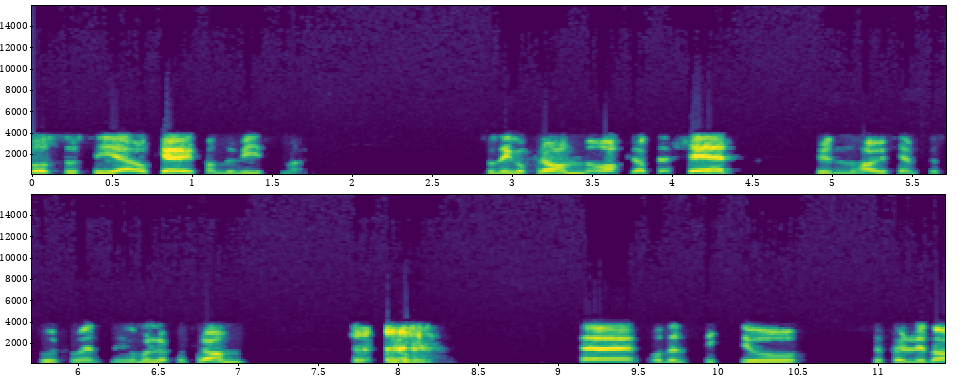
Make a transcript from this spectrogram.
Og så sier jeg OK, kan du vise meg? Så de går fram, og akkurat det skjer. Hunden har jo kjempestor forventning om å løpe fram. eh, og den sitter jo selvfølgelig da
